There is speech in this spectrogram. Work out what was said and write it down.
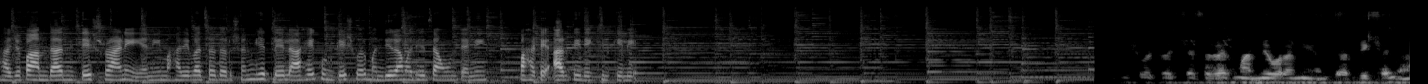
भाजपा आमदार नितेश राणे यांनी महादेवाचं दर्शन घेतलेलं आहे. कुणकेश्वर मंदिरामध्ये जाऊन त्यांनी पहाटे आरती देखील केली आहे. ट्रस्टच्या सगळ्याच मान्यवरांनी आमच्या अध्यक्षांनी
